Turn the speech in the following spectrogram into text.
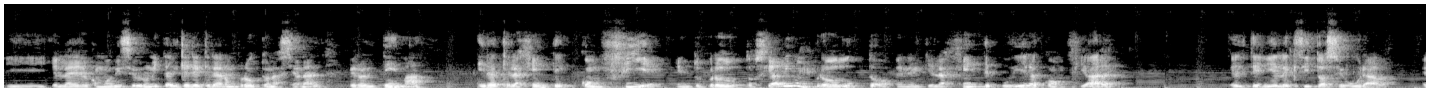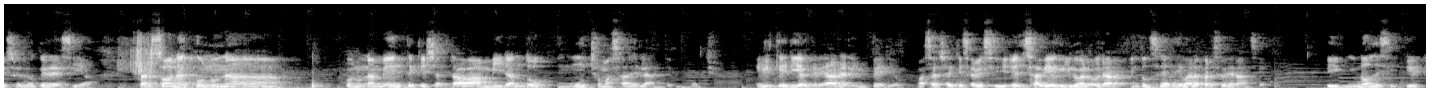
Y él, como dice Brunita, él quería crear un producto nacional, pero el tema era que la gente confíe en tu producto. Si había un producto en el que la gente pudiera confiar, él tenía el éxito asegurado. Eso es lo que decía. Persona con una, con una mente que ya estaba mirando mucho más adelante. Mucho. Él quería crear el imperio, más allá de que sabía si él sabía que lo iba a lograr. Entonces ahí va la perseverancia. Y no desistir.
